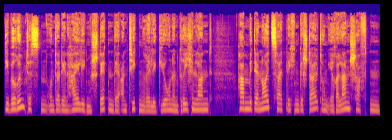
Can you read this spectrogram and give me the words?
Die berühmtesten unter den heiligen Städten der antiken Religionen Griechenland haben mit der neuzeitlichen Gestaltung ihrer Landschaften,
